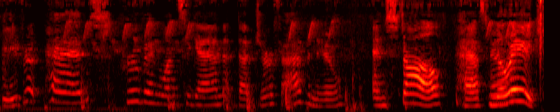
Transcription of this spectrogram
favorite pants proving once again that Djerf Avenue and style have no age.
